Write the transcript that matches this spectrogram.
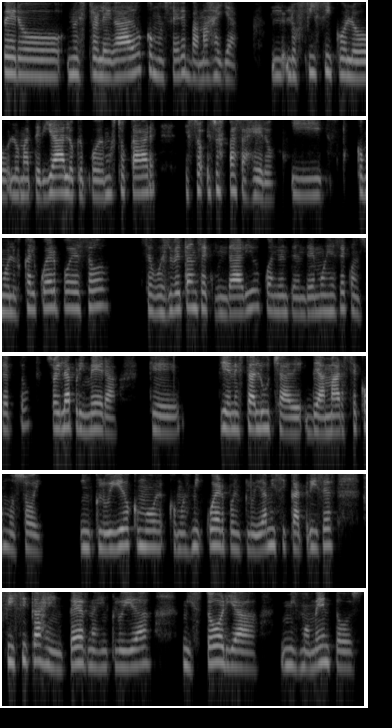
pero nuestro legado como seres va más allá. Lo físico, lo, material, lo que podemos tocar, eso, eso es pasajero. Y como luzca el cuerpo, eso se vuelve tan secundario cuando entendemos ese concepto. Soy la primera que tiene esta lucha de, amarse como soy, incluido como, como, es mi cuerpo, incluida mis cicatrices físicas e internas, incluida mi historia, mis momentos,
